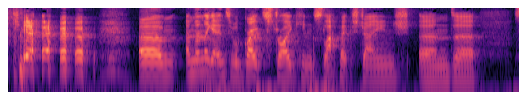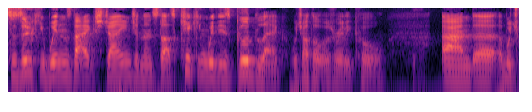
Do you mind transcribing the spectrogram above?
Yeah. um, and then they get into a great striking slap exchange, and uh, Suzuki wins that exchange and then starts kicking with his good leg, which I thought was really cool. And uh, which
